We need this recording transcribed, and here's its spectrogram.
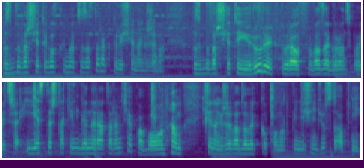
Pozbywasz się tego klimatyzatora, który się nagrzewa. Pozbywasz się tej rury, która odprowadza gorące powietrze i jest też takim generatorem ciepła, bo on nam się nagrzewa do lekko ponad 50 stopni.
